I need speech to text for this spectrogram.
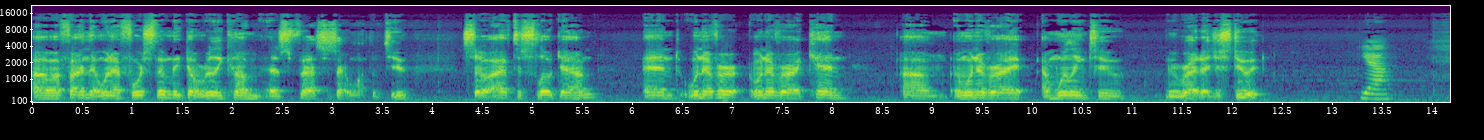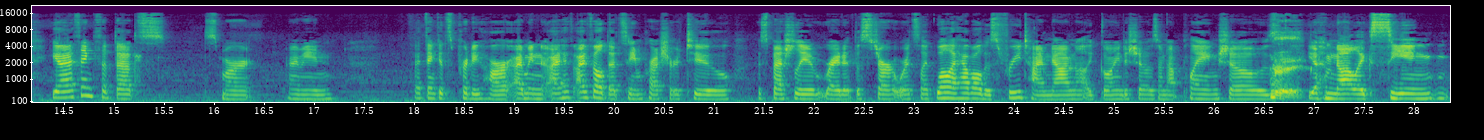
Um, I find that when I force them, they don't really come as fast as I want them to. So I have to slow down, and whenever whenever I can, um, and whenever I I'm willing to write, I just do it. Yeah. Yeah, I think that that's smart. I mean, I think it's pretty hard. I mean, I, I felt that same pressure too, especially right at the start where it's like, well, I have all this free time now. I'm not like going to shows, I'm not playing shows. Right. Yeah, I'm not like seeing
